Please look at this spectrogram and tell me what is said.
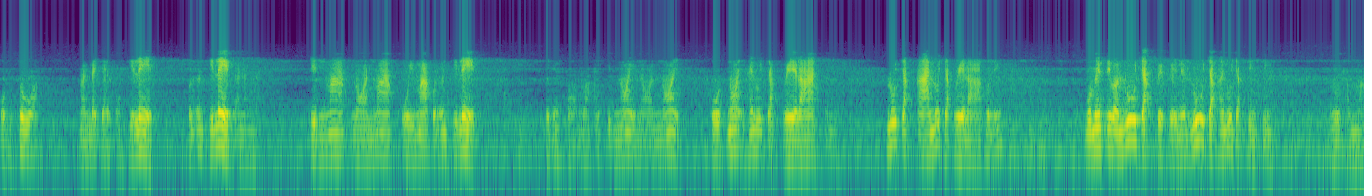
ผมซัวมันได้ใจของกิเลส คนอื่นกิเลสอันนั้นกินมากนอนมากคุยมากคนอื่นกิเลสก็จึงสอนว่าให้กินน้อย นอนน้อยพูดน้อย ให้รู้จักเวลา รู้จักการรู้จักเวลาคนนี้บ่ไม่สิว่ารู้จักเฉยๆเนี่ยรู้จักให้รู้จักจริงๆรู้ธรรมะ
